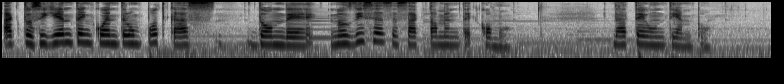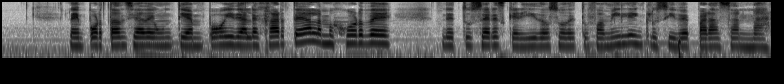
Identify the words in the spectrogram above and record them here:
Acto siguiente encuentro un podcast donde nos dices exactamente cómo. Date un tiempo. La importancia de un tiempo y de alejarte a lo mejor de, de tus seres queridos o de tu familia inclusive para sanar.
